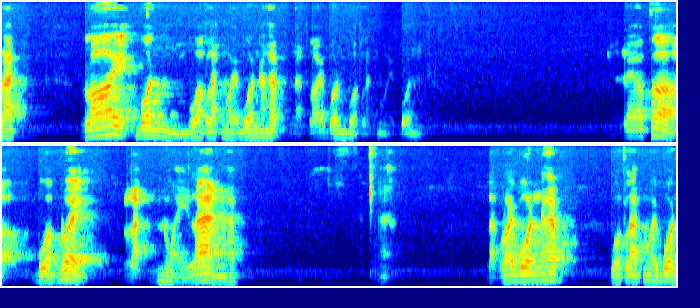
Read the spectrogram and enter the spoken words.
หลักร้อยบนบวกหลักหน่วยบนนะครับ หลักร้อยบนบวกหลักหน่วยบน แล้วก็บวกด้วยหลักหน่วยล่างนะครับ หลักร้อยบนนะครับ บวกหลักหน่วยบน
